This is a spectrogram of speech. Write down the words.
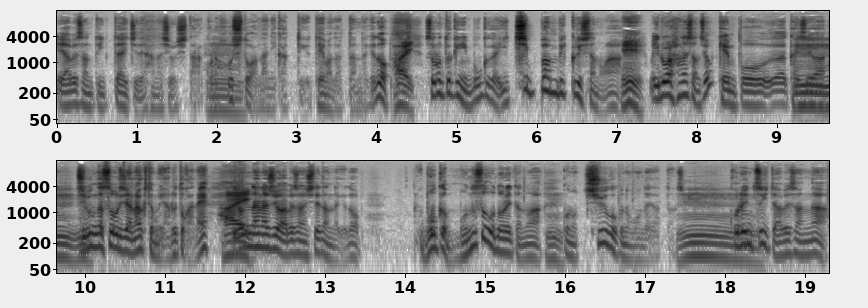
安倍さんと一対一で話をした。これは保守とは何かっていうテーマだったんだけど、はい、その時に僕が一番びっくりしたのは、ええ、いろいろ話したんですよ。憲法改正は自分が総理じゃなくてもやるとかね、い、ろんな話を安倍さんしてたんだけど。僕はものすごく驚いたのは、うん、この中国の問題だったんですよ。これについて安倍さんが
